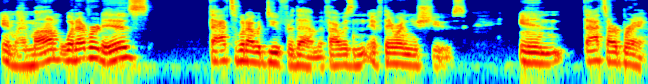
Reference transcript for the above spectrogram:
and my mom, whatever it is. That's what I would do for them if I was in, if they were in your shoes. And that's our brand.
